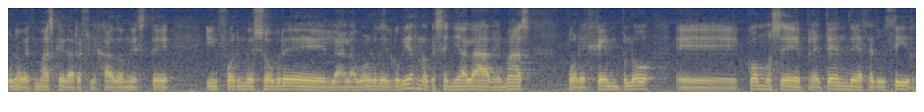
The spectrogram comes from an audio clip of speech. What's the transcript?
una vez más queda reflejado en este informe sobre la labor del gobierno que señala además por ejemplo eh, cómo se pretende reducir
